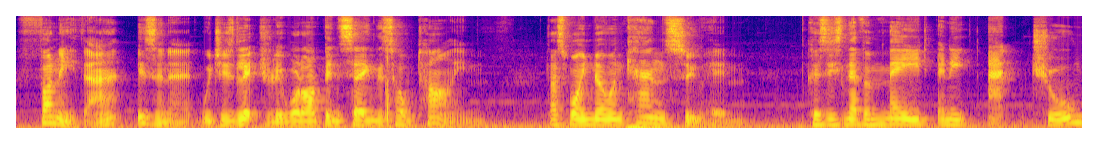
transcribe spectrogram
Funny that, isn't it? Which is literally what I've been saying this whole time. That's why no one can sue him, because he's never made any actual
